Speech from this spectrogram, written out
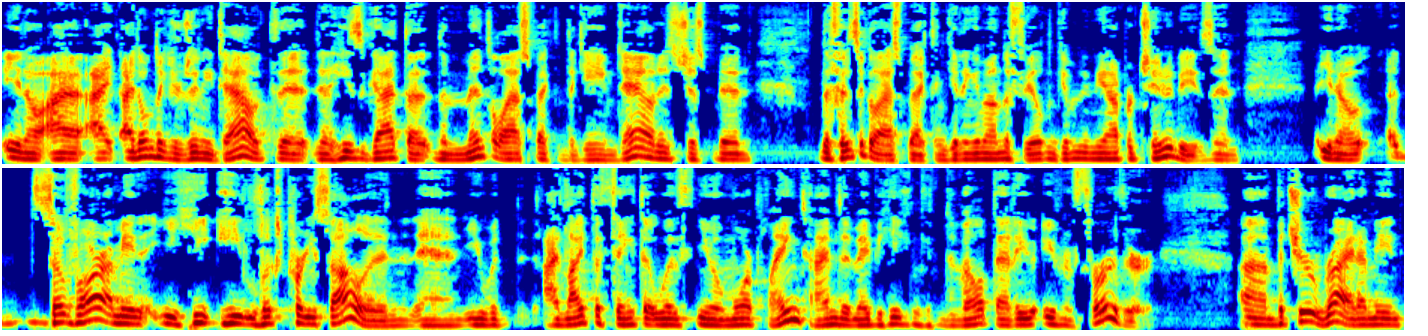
you know, I, I don't think there's any doubt that, that he's got the, the mental aspect of the game down. It's just been the physical aspect and getting him on the field and giving him the opportunities. And, you know, so far, I mean, he, he looks pretty solid. And, and you would, I'd like to think that with, you know, more playing time that maybe he can develop that even further. Um, but you're right. I mean,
